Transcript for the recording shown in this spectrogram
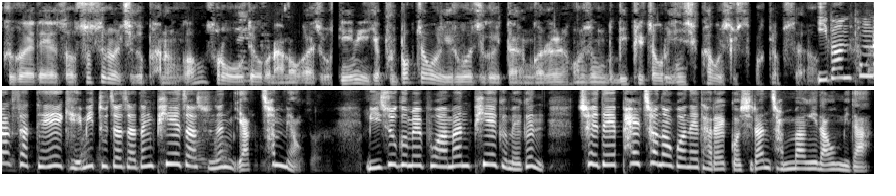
그거에 대해서 수수료를 지급하는 거 서로 5대5로 나눠가지고 이미 이게 불법적으로 이루어지고 있다는 거를 어느 정도 미필적으로 인식하고 있을 수밖에 없어요. 이번 폭락 사태의 개미 투자자 등 피해자 수는 약 1000명. 미수금을 포함한 피해 금액은 최대 8천억 원에 달할 것이란 전망이 나옵니다.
